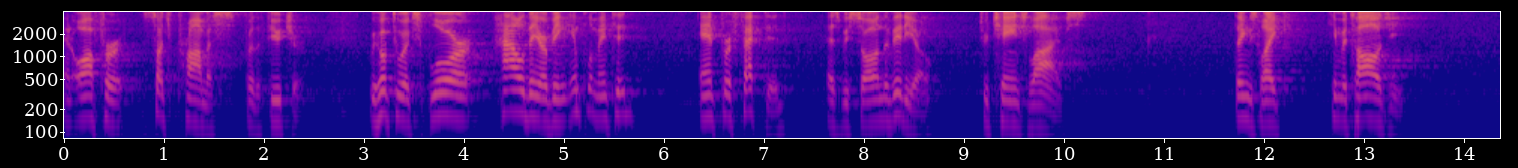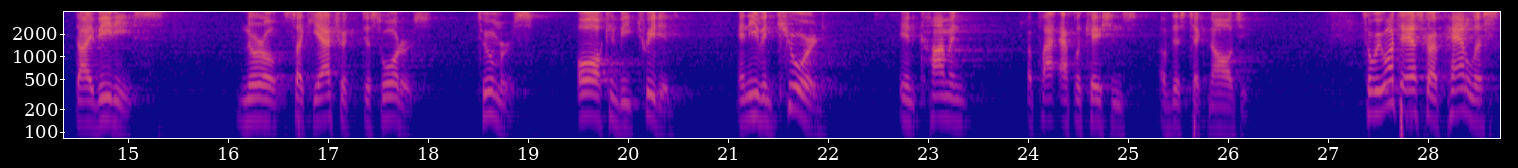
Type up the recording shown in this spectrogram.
and offer such promise for the future. We hope to explore how they are being implemented and perfected, as we saw in the video, to change lives. Things like hematology, diabetes, neuropsychiatric disorders, tumors, all can be treated and even cured in common applications of this technology. So we want to ask our panelists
